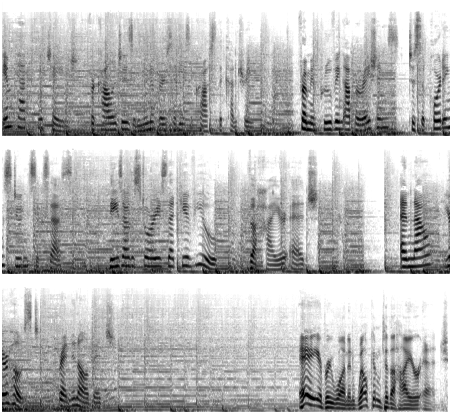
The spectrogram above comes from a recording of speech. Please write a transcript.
impactful change for colleges and universities across the country. From improving operations to supporting student success, these are the stories that give you the higher edge. And now, your host, Brendan Aldrich. Hey, everyone, and welcome to The Higher Edge.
